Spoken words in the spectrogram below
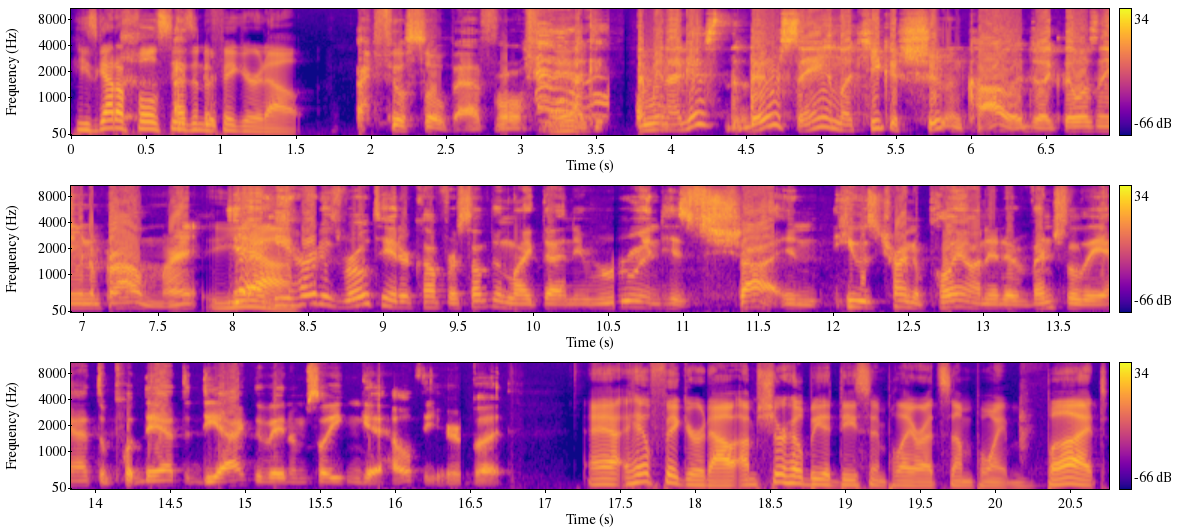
He's got a full season to figure it out. I feel so bad for him. I, I mean, I guess they were saying like he could shoot in college. Like there wasn't even a problem, right? Yeah, he hurt his rotator cuff or something like that, and it ruined his shot. And he was trying to play on it. Eventually, they had to put they had to deactivate him so he can get healthier. But Uh, he'll figure it out. I'm sure he'll be a decent player at some point. But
